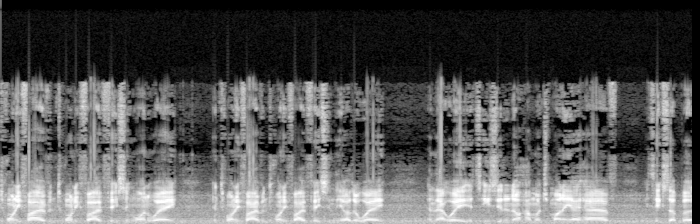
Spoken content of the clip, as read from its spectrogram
25 and 25 facing one way, and 25 and 25 facing the other way and that way it's easy to know how much money I have. It takes up a,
